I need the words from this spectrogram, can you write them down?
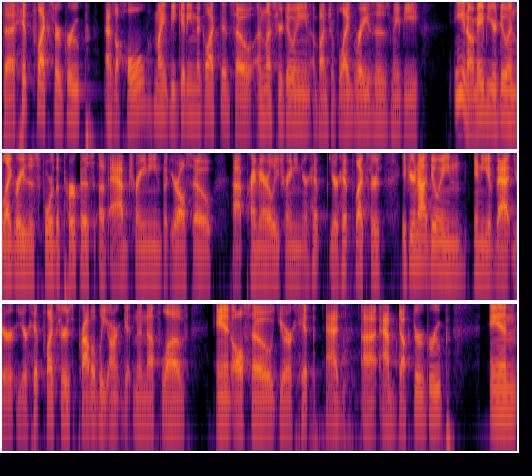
The hip flexor group as a whole might be getting neglected. So unless you're doing a bunch of leg raises, maybe you know maybe you're doing leg raises for the purpose of ab training, but you're also uh, primarily training your hip your hip flexors. If you're not doing any of that, your your hip flexors probably aren't getting enough love, and also your hip ad, uh, abductor group. And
